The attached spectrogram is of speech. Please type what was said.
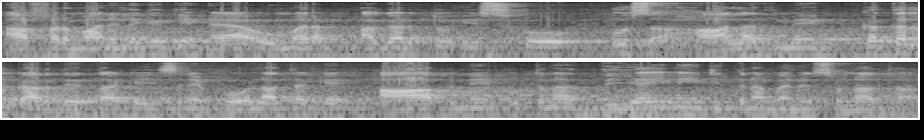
آپ فرمانے لگے کہ اے عمر، اگر تو اس کو اس حالت میں قتل کر دیتا کہ اس نے بولا تھا کہ آپ نے اتنا دیا ہی نہیں جتنا میں نے سنا تھا،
